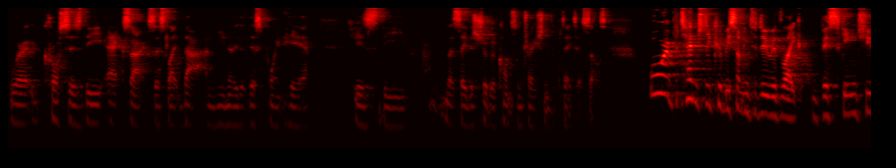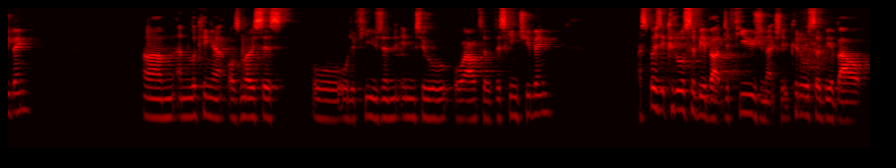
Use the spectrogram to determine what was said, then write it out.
where it crosses the x-axis like that, and you know that this point here is the, let's say, the sugar concentration of the potato cells. Or it potentially could be something to do with like Visking tubing um, and looking at osmosis or, or, diffusion into or out of Visking tubing. I suppose it could also be about diffusion, actually. It could also be about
